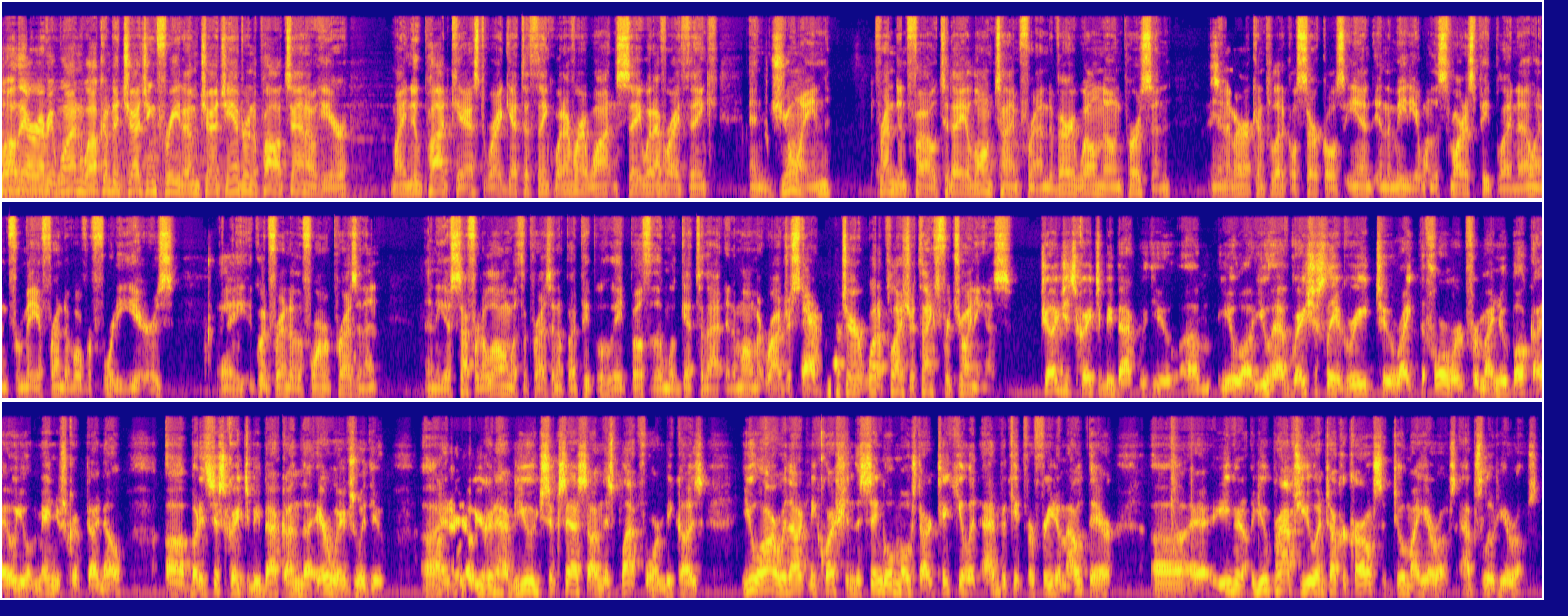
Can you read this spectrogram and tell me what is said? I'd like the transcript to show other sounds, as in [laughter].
Hello there, everyone. Welcome to Judging Freedom. Judge Andrew Napolitano here. My new podcast where I get to think whatever I want and say whatever I think and join friend and foe. Today, a longtime friend, a very well known person in American political circles and in the media, one of the smartest people I know, and for me, a friend of over 40 years, a good friend of the former president. And he has suffered along with the president by people who hate both of them. We'll get to that in a moment. Roger Stone. Roger, what a pleasure. Thanks for joining us. Judge, it's great to be back with you. Um, you uh, you have graciously agreed to write the foreword for my new book. I owe you a manuscript, I know, uh, but it's just great to be back on the airwaves with you. Uh, and I know you're going to have huge success on this platform because you are, without any question, the single most articulate advocate for freedom out there. Uh, even you, perhaps you and Tucker Carlson, two of my heroes, absolute heroes.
